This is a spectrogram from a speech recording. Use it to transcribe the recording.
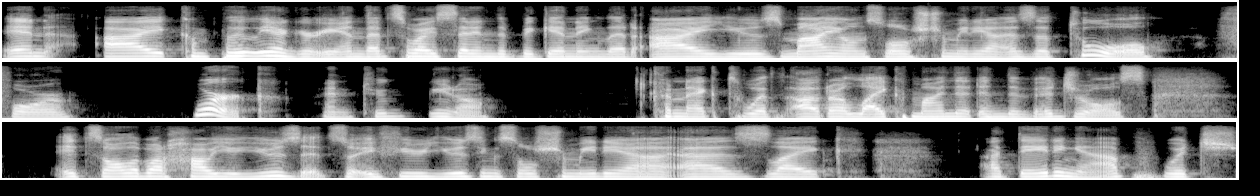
And I completely agree. And that's why I said in the beginning that I use my own social media as a tool for work and to, you know, connect with other like-minded individuals. It's all about how you use it. So if you're using social media as like a dating app which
